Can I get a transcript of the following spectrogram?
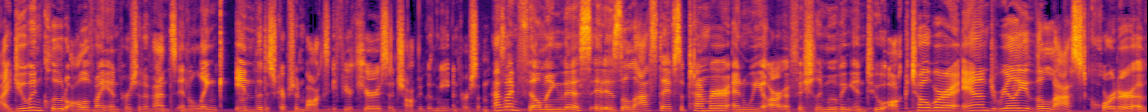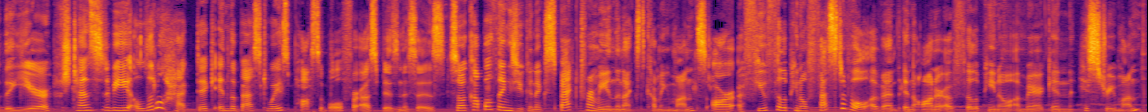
I do include all of my in-person events in a link in the description box if you're curious and shopping with me in person. As I'm filming this, it is the last day of September and we are officially moving into October and really the last quarter of the year, which tends to be a little hectic in the best ways possible for us businesses. So a couple things you can expect from me in the next coming months are a few Filipino festival event in honor of Filipino American History Month,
